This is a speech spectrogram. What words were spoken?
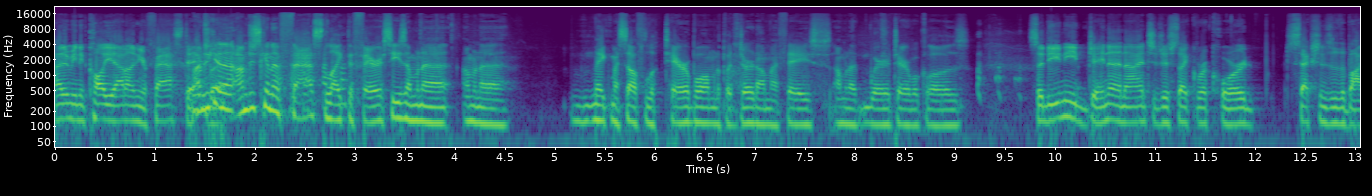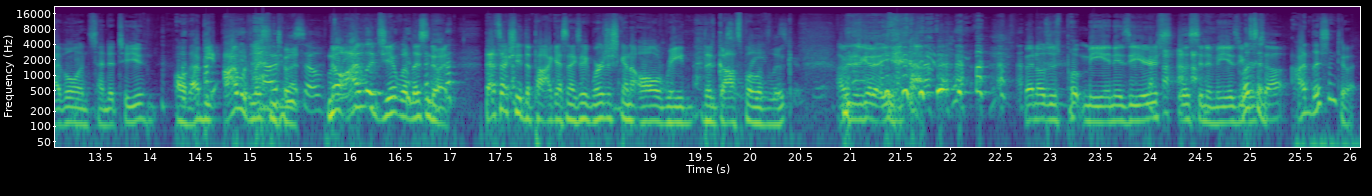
I didn't mean to call you out on your fast day. I'm just but- gonna I'm just gonna fast like the Pharisees. I'm gonna I'm gonna make myself look terrible. I'm gonna put dirt on my face. I'm gonna wear terrible clothes. So do you need Jaina and I to just like record sections of the Bible and send it to you? Oh, that'd be. I would listen would to be it. so no. I legit would listen to it. That's actually the podcast next week. We're just gonna all read the Gospel of Luke. I'm just gonna. Yeah. ben will just put me in his ears, listen to me as he Listen, works out. I'd listen to it.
